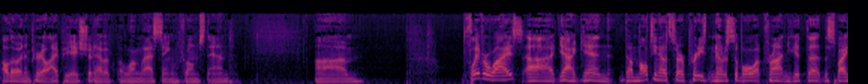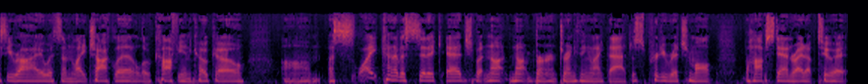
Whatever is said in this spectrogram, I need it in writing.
Although an imperial IPA should have a, a long lasting foam stand. Um, flavor wise, uh, yeah, again, the multi notes are pretty noticeable up front. You get the, the spicy rye with some light chocolate, a little coffee and cocoa, um, a slight kind of acidic edge, but not not burnt or anything like that. Just pretty rich malt. The hops stand right up to it,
